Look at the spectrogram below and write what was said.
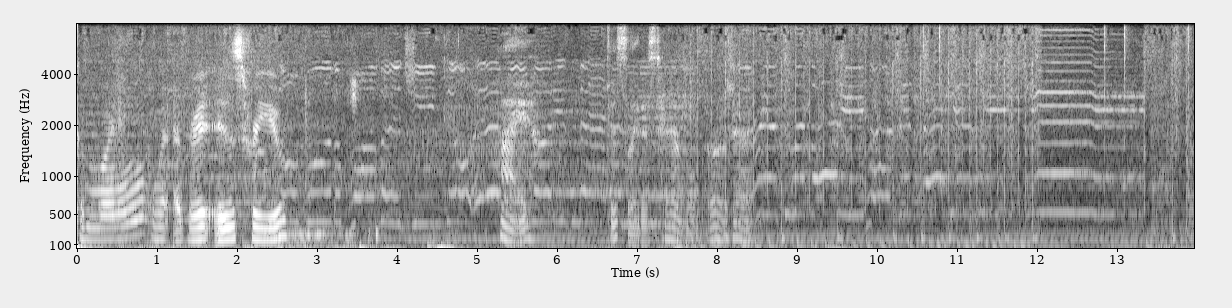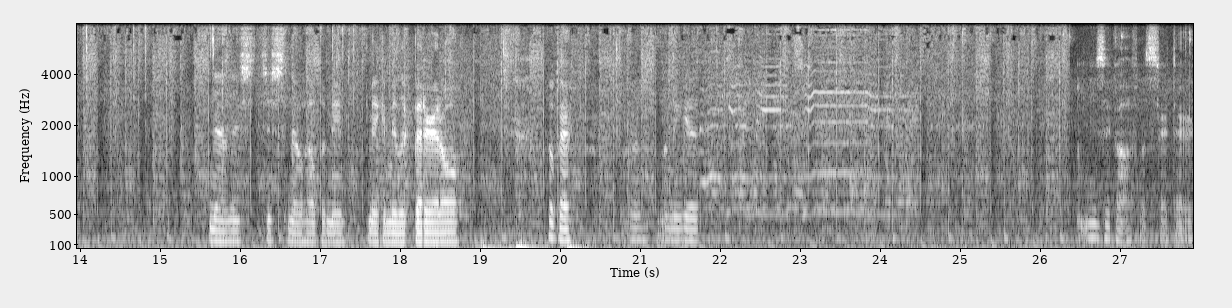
good morning, whatever it is for you. Hi. This light is terrible. Oh, God. No, there's just no helping me, making me look better at all. Okay. Uh, let me get music off. Let's start there.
